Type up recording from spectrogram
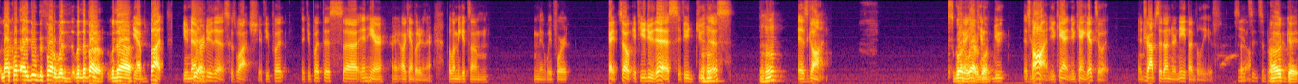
like what I do before with with the barrel with the Yeah, but you never Yeah. do this because watch if you put if you put this uh, in here, right? Oh, I can't put it in there, but let me get some. Let me wait for it. Okay, so if you do this, if you do Mhm. this, Mhm. it's gone. It's going Okay, where you can- going? You, it's gone. You can't. You can't get to it. It drops it underneath, I believe. So, Yeah, it's, it's a problem. Okay.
